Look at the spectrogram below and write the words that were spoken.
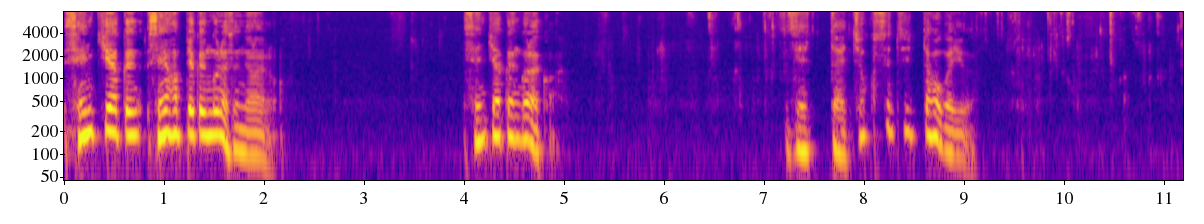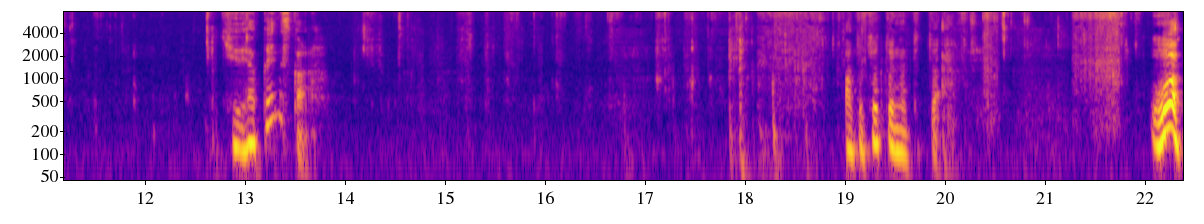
1900円、1800円ぐらいするんじゃないの ?1900 円ぐらいか。絶対直接行った方がいいよ。900円ですから。あとちょっとになってきた。おおう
